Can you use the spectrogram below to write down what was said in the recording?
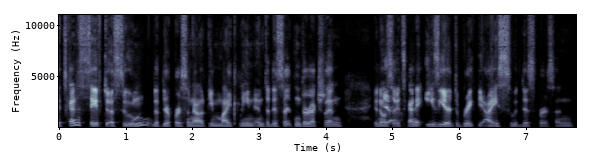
it's kind of safe to assume that their personality might lean into this certain direction. You know, yeah. so it's kind of easier to break the ice with this person.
